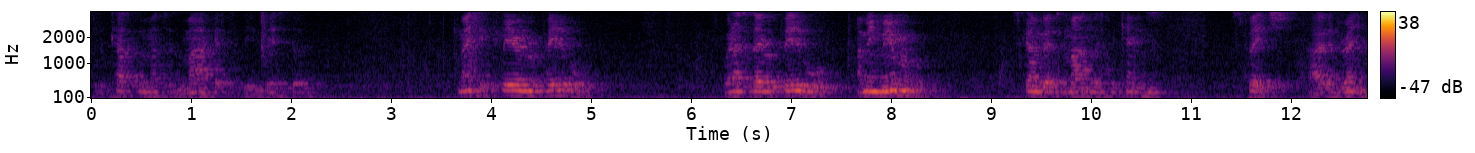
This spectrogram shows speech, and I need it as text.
to the customer, to the market, to the investor? Make it clear and repeatable. When I say repeatable, I mean memorable. It's going back to Martin Luther King's speech I have a dream.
